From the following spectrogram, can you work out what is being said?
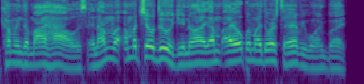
come into my house, and I'm a, I'm a chill dude, you know, like I'm I open my doors to everyone, but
